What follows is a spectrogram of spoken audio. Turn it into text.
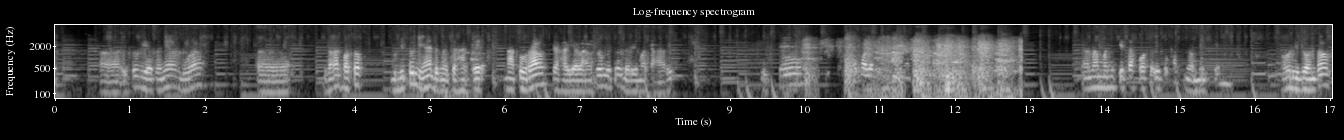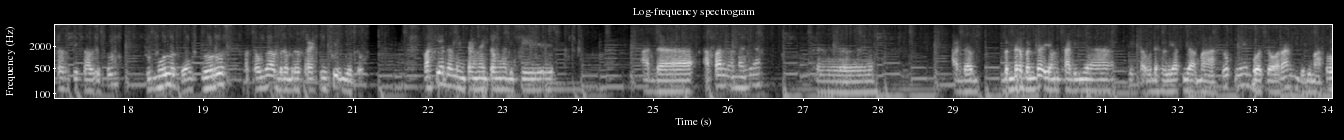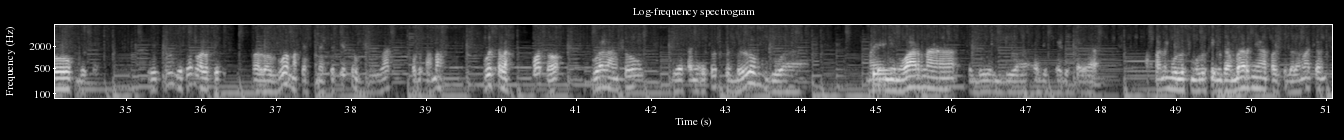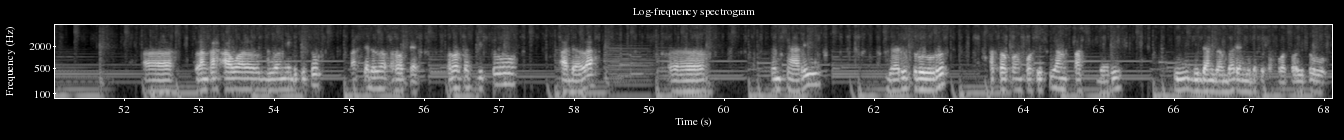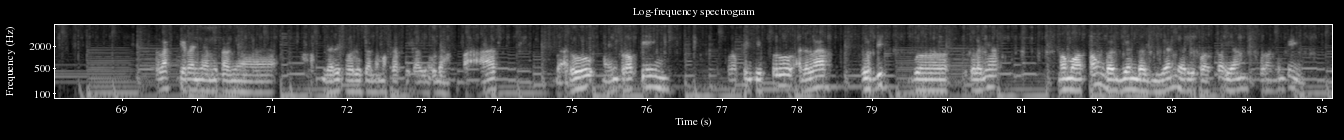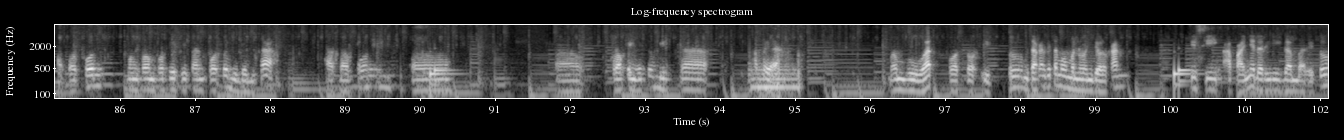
Eh, itu biasanya gue eh, misalkan foto begitu nih ya dengan cahaya natural cahaya langsung itu dari matahari. Itu kalau yang namanya kita foto itu kan nggak mungkin. Horizontal vertikal itu mulus ya lurus atau enggak benar-benar presisi gitu. Pasti ada mencong-mencongnya dikit. Ada apa namanya eh, ada benda-benda yang tadinya kita udah lihat nggak masuk nih bocoran jadi masuk gitu. Itu biasanya kalau kita kalau gue pakai Snapchat itu buat terutama gue setelah foto gue langsung biasanya itu sebelum gue mainin warna sebelum gue edit-edit kayak apa nih mulus-mulusin gambarnya apa segala macam. Eh, langkah awal gue ngedit itu pasti adalah rotate rotate itu adalah eh, mencari garis lurus atau komposisi yang pas dari si bidang gambar yang udah kita foto itu. Setelah kiranya misalnya garis horizontal sama vertikalnya udah pas, baru main cropping. Cropping itu adalah lebih istilahnya memotong bagian-bagian dari foto yang kurang penting ataupun mengkomposisikan foto juga bisa ataupun eh, eh, cropping itu bisa apa ya membuat foto itu misalkan kita mau menonjolkan sisi apanya dari gambar itu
